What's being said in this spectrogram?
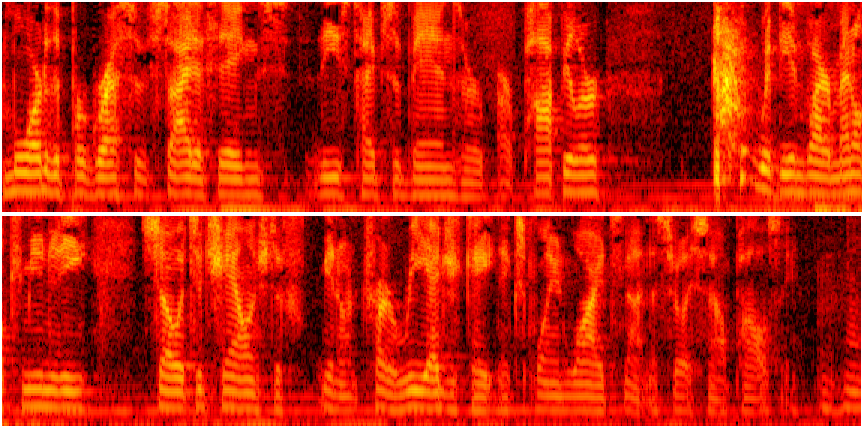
more to the progressive side of things, these types of bans are, are popular with the environmental community so it's a challenge to you know try to re-educate and explain why it's not necessarily sound policy. Mm-hmm.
